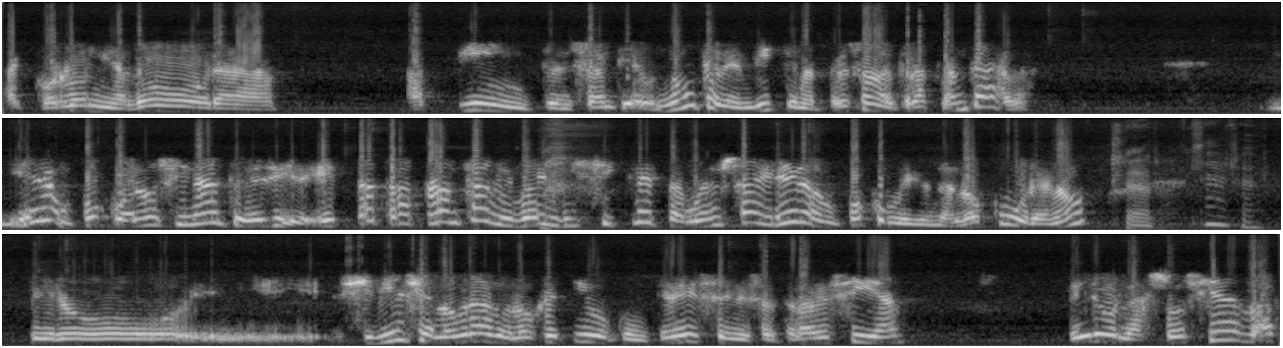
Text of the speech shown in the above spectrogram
a Colonia Dora, a Pinto en Santiago, nunca habían visto una persona trasplantada. Y era un poco alucinante decir, está trasplantado y va en bicicleta a Buenos Aires, era un poco medio una locura, ¿no? Pero eh, si bien se ha logrado el objetivo con creces en esa travesía, pero la sociedad va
